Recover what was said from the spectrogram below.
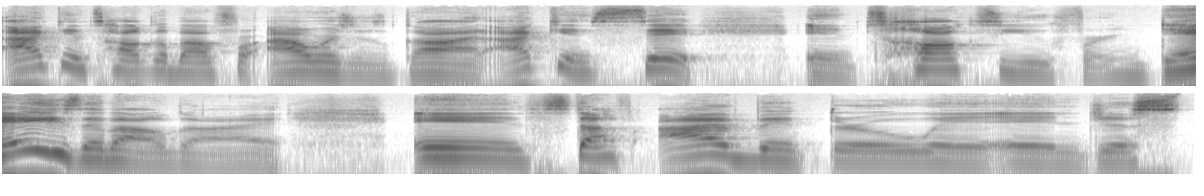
I can talk about for hours is God. I can sit and talk to you for days about God and stuff I've been through and, and just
